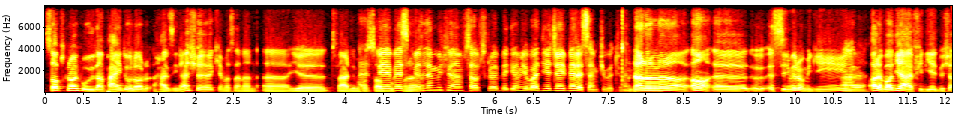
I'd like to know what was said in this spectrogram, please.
subscribe حدودا 5 دلار هزینه شه که مثلا یه فردی می‌خواد sub بکنه. بسم الله می‌تونم subscribe بگیرم یا باید یه جایی برسم که بتونم نه نه نه نه آه streamer رو میگین؟ آره. آره باید یه affiliate بشه.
